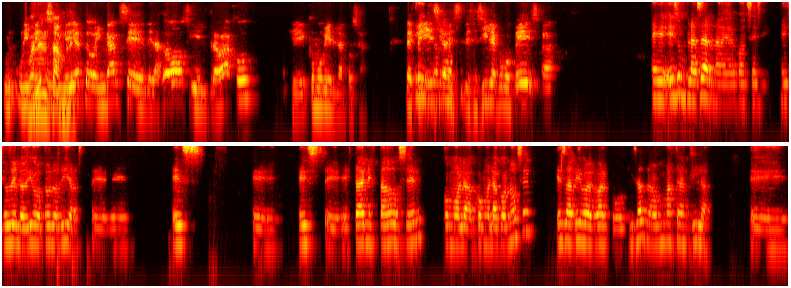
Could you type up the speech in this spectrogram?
un, un un inmediato engarce de las dos y el trabajo. eh, ¿Cómo viene la cosa? La Sí, experiencia de, Cecilia, ¿cómo pesa? Eh, es un placer navegar con Ceci, y yo te lo digo todos los días. Eh, es, eh, es está en estado zen, como la, como la conocen, es arriba del barco, quizás aún más tranquila. Es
